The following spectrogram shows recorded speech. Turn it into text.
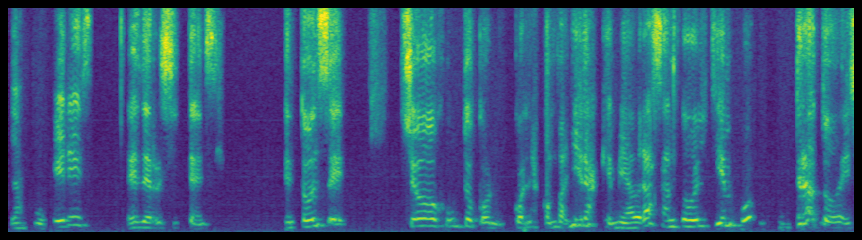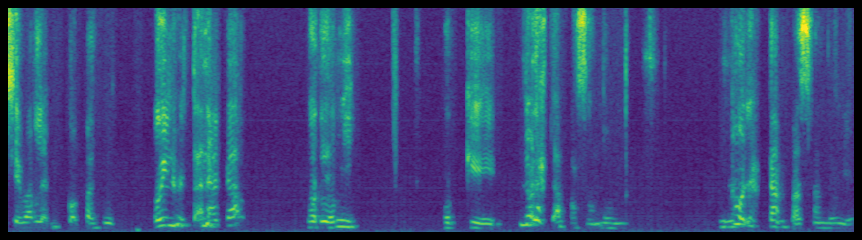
las mujeres, es de resistencia. Entonces, yo junto con, con las compañeras que me abrazan todo el tiempo, trato de llevarle a mis compañeros. Hoy no están acá por lo mismo, porque no la están pasando bien. No la están pasando bien.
